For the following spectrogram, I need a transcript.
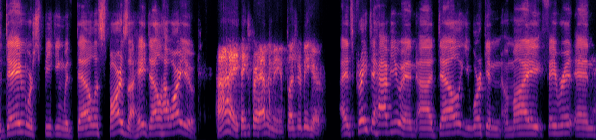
Today we're speaking with Del Esparza. Hey, Del, how are you? Hi, thanks for having me. A pleasure to be here. It's great to have you. And uh, Del, you work in my favorite and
